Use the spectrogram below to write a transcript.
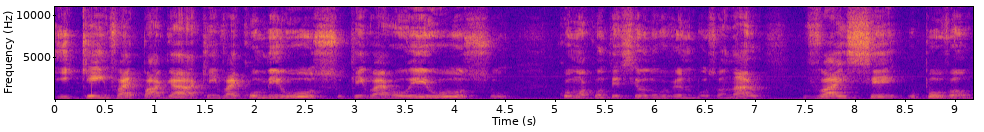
e quem vai pagar, quem vai comer osso, quem vai roer osso, como aconteceu no governo Bolsonaro, vai ser o povão.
